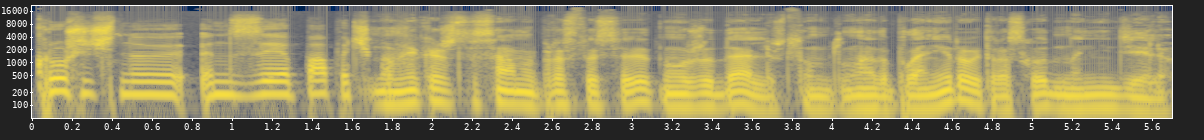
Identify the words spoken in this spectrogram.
крошечную НЗ папочку. Но мне кажется, самый простой совет мы уже дали, что надо планировать расходы на неделю.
